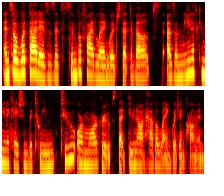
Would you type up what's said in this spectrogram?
And so what that is is it's simplified language that develops as a mean of communication between two or more groups that do not have a language in common.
